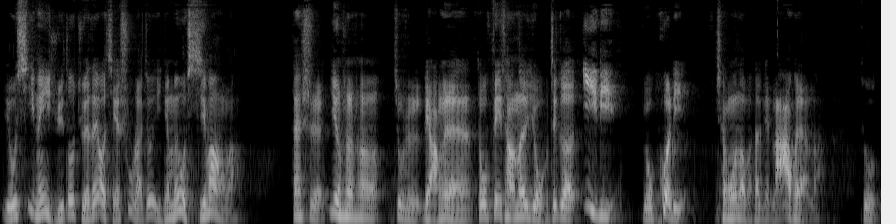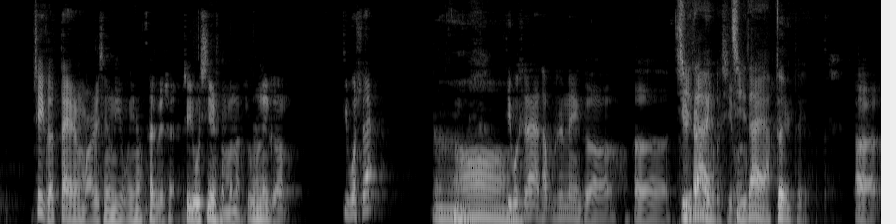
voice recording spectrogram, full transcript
游戏那一局都觉得要结束了，就已经没有希望了。但是硬生生就是两个人都非常的有这个毅力、有魄力，成功的把他给拉回来了。就这个带人玩的经历，我印象特别深。这游戏是什么呢？就是那个《帝国时代》。嗯，哦帝国时代它不是那个呃几代代游戏吗？几代啊？对对，呃，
